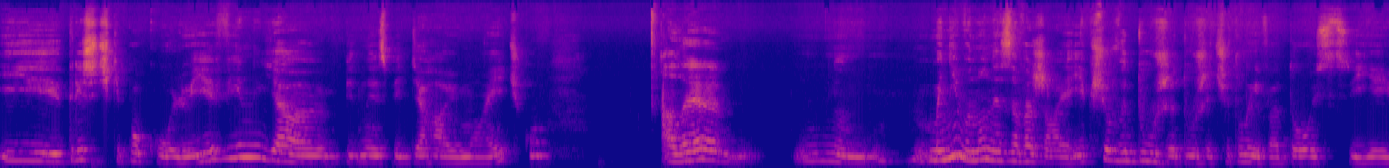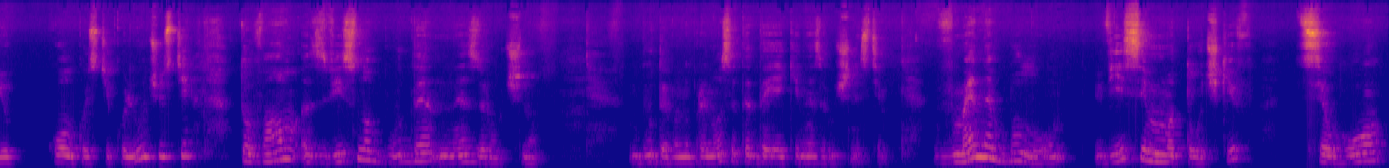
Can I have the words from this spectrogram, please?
І трішечки поколює він. Я під низ піддягаю маєчку. Але ну, мені воно не заважає. Якщо ви дуже-дуже чутлива до ось цієї колкості, колючості, то вам, звісно, буде незручно. Буде воно приносити деякі незручності. В мене було 8 моточків цього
